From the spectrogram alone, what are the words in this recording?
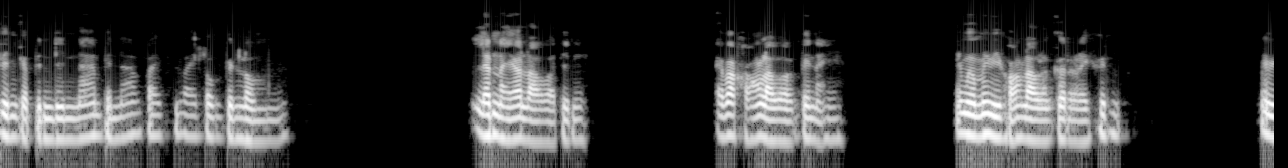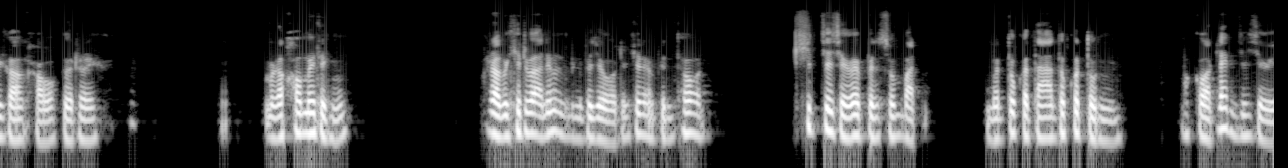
ดินกับเป็นดินน้ำเป็นน้ำไฟเป็นไฟลมเป็นลม แล้วไหนเอาเราอะทีนี้ไอ้ว่าของเราไปไหนในเมื่อไม่มีของเราแล้วเกิดอะไรขึ้น ไม่มีความเขาเกิดอะไร แล้วเข้าไม่ถึง เราไปคิดว่านี่มันเป็นประโยชน์คิดว่าเป็นโทษ คิดเฉยๆว่าเป็นสมบัติ เหมือนตุ๊กตาตุ๊กตุนมากอดเล่นเฉย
